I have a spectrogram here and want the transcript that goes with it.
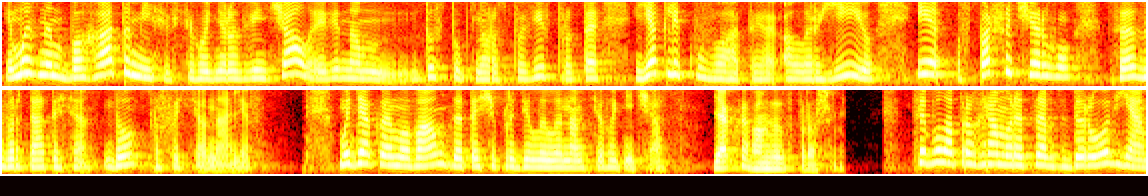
І ми з ним багато міфів сьогодні розвінчали. Він нам доступно розповів про те, як лікувати алергію. І в першу чергу це звертатися до професіоналів. Ми дякуємо вам за те, що приділили нам сьогодні час. Дякую вам за запрошення. Це була програма Рецепт здоров'я.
